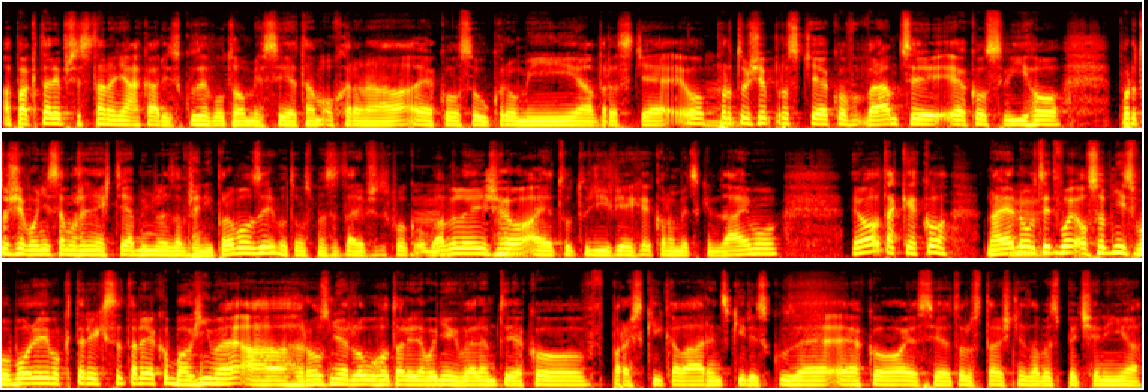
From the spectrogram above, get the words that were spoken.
A pak tady přestane nějaká diskuze o tom, jestli je tam ochrana jako soukromí a prostě, jo, hmm. protože prostě jako v rámci jako svýho, protože oni samozřejmě nechtějí, aby měli zavřený provozy, o tom jsme se tady před chvilkou hmm. bavili, že jo, hmm. a je to tudíž v jejich ekonomickém zájmu. Jo, tak jako najednou hmm. ty tvoje osobní svobody, o kterých se tady jako bavíme a hrozně dlouho tady nebo nich vedem ty jako v pražský kavárenský diskuze, jako jestli je to dostatečně zabezpečený a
